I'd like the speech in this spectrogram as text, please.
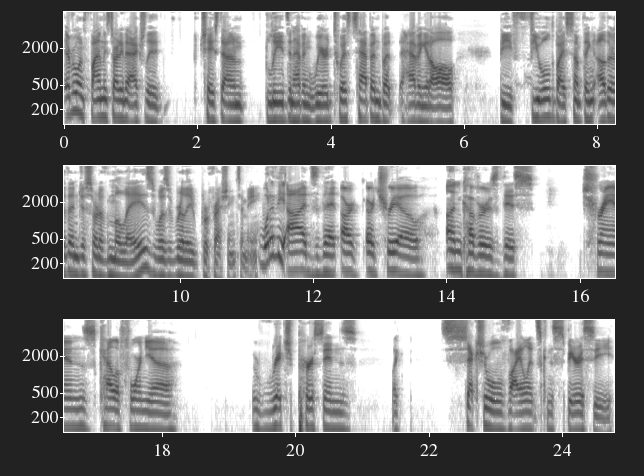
everyone finally starting to actually chase down leads and having weird twists happen, but having it all be fueled by something other than just sort of malaise was really refreshing to me. What are the odds that our our trio uncovers this trans California rich person's sexual violence conspiracy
